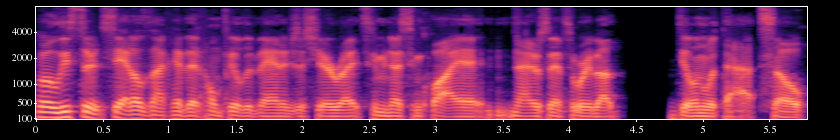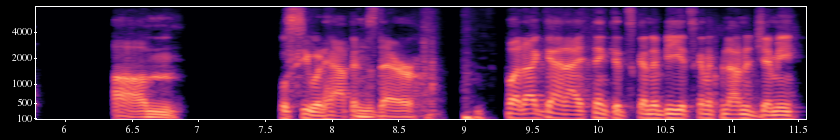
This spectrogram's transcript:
Well, at least Seattle's not going to have that home field advantage this year, right? It's going to be nice and quiet. And Niners going to have to worry about dealing with that. So, um, we'll see what happens there. But again, I think it's going to be it's going to come down to Jimmy,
